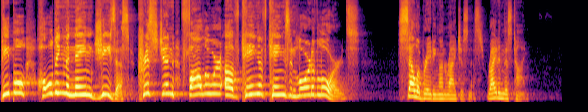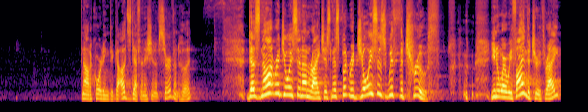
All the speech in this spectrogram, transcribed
People holding the name Jesus, Christian follower of King of Kings and Lord of Lords, celebrating unrighteousness right in this time. Not according to God's definition of servanthood. Does not rejoice in unrighteousness, but rejoices with the truth. you know where we find the truth, right?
